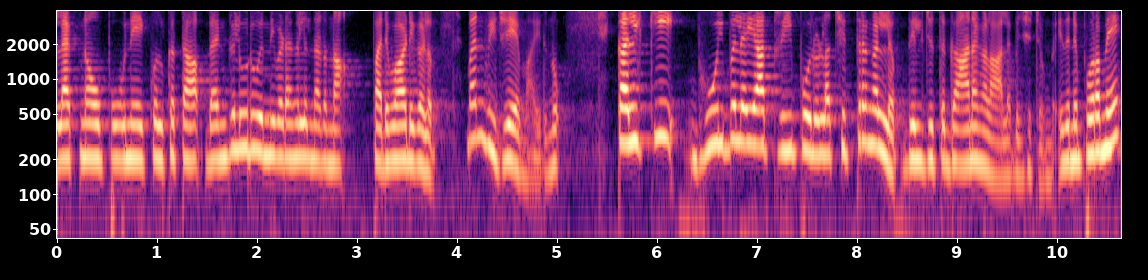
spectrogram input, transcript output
ലക്നൌ പൂനെ കൊൽക്കത്ത ബംഗളൂരു എന്നിവിടങ്ങളിൽ നടന്ന പരിപാടികളും വൻ വിജയമായിരുന്നു. കൽക്കി ഭൂൽബലയ ത്രീ പോലുള്ള ചിത്രങ്ങളിലും ദിൽജിത്ത് ഗാനങ്ങൾ ആലപിച്ചിട്ടുണ്ട്. ഇതിന് പുറമെ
